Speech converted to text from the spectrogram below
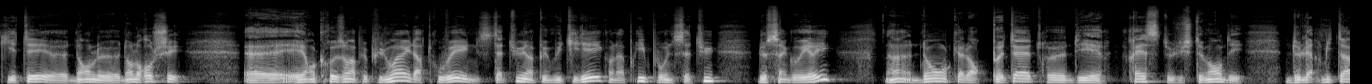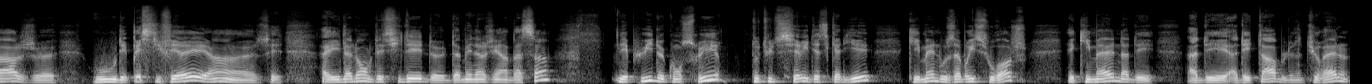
qui était euh, dans le, dans le rocher. Euh, et en creusant un peu plus loin, il a retrouvé une statue un peu mutilée qu'on a pris pour une statue de Saint Goëri. Hein, donc, alors peut-être euh, des restes justement des, de l'ermitage ou des pestiférés. Hein, il a donc décidé d'aménager un bassin et puis de construire toute une série d'escaliers qui mènent aux abris sous roche et qui mènent à des, à des, à des tables naturelles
